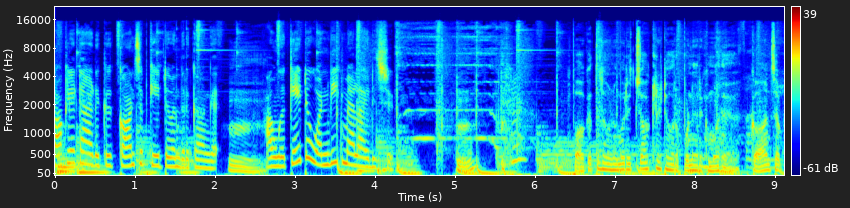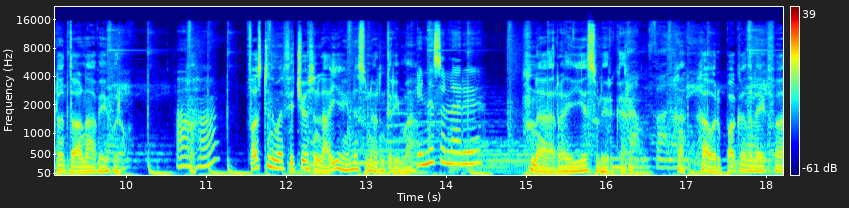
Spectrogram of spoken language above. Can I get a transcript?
சாக்லேட் ஆடுக்கு கான்செப்ட் கேட்டு வந்திருக்காங்க. அவங்க கேட்டு ஒன் வீக் மேல ஆயிடுச்சு. பக்கத்துல உன மாதிரி சாக்லேட் ஒரு பொண்ணு இருக்கும்போது கான்செப்ட்லாம் தானாவே வரும். ஆஹா. ஃபர்ஸ்ட் இந்த மாதிரி சுச்சுவேஷன்ல ஐயா என்ன சொன்னாருன்னு தெரியுமா? என்ன சொன்னாரு? நிறைய சொல்லியிருக்காரு. அவர் பக்கத்து லைஃபா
